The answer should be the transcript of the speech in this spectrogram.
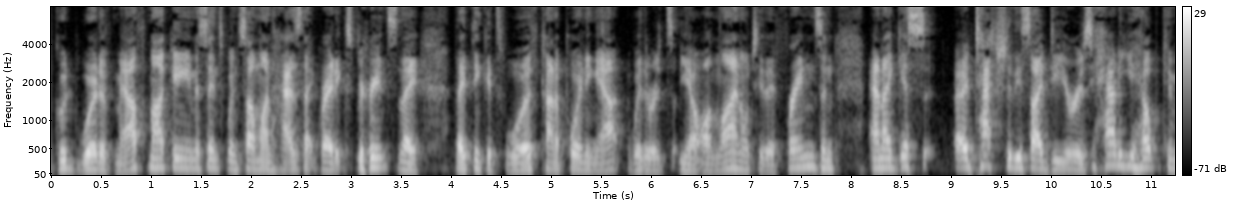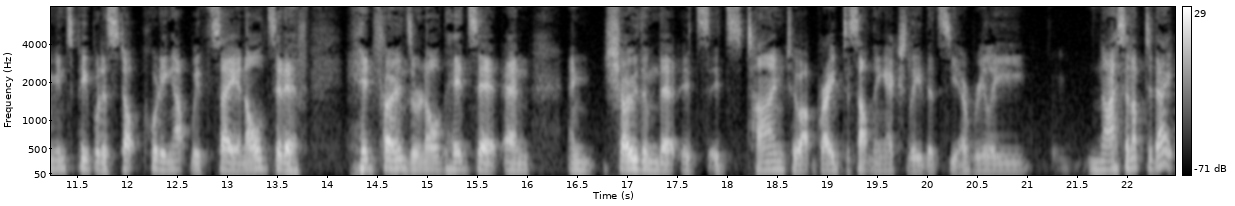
good word of mouth marketing in a sense when someone has that great experience, they they think it's worth kind of pointing out whether it's you know online or to their friends, and and I guess attached to this idea is how do you help convince people to stop putting up with say an old set of headphones or an old headset and and show them that it's it's time to upgrade to something actually that's you know really nice and up to date.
